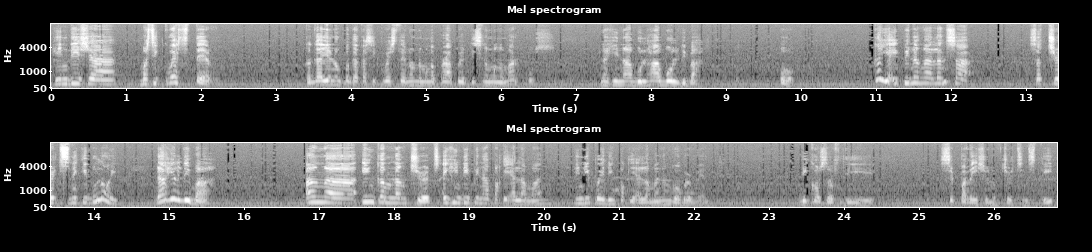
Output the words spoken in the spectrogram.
Hindi siya masikwester kagaya ng pagkakasequester ng mga properties ng mga Marcos na hinabol-habol, di ba? O, kaya ipinangalan sa sa church ni Kibuloy. Dahil, di ba, ang ah, income ng church ay hindi pinapakialaman. Hindi pwedeng pakialaman ng government because of the separation of church and state.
